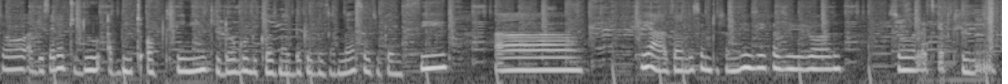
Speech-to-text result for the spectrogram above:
So I've decided to do a bit of cleaning kidogo because my bedroom is a mess as you can see. Uh, yeah, as I listen to some music as usual. So let's get cleaning.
